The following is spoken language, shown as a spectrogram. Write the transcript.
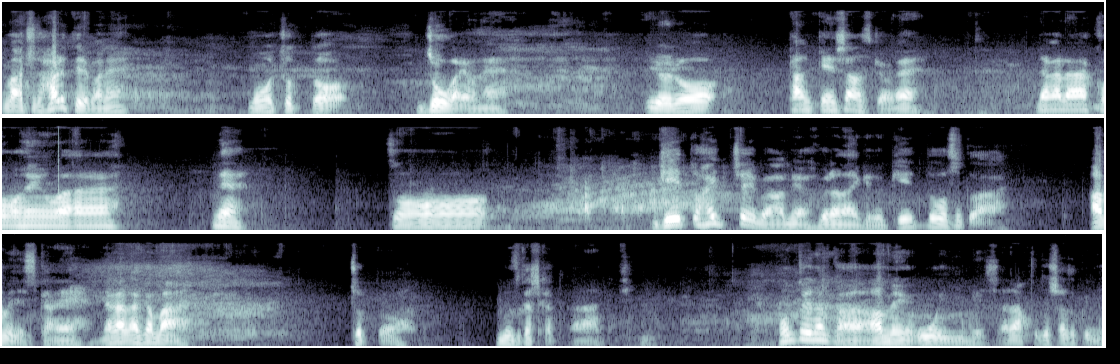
まあちょっと晴れてればね、もうちょっと場外をね、いろいろ探検したんですけどね。だからこの辺は、ね、その、ゲート入っちゃえば雨は降らないけど、ゲート外は雨ですかね。なかなかまあ、ちょっと難しかったかなって。本当になんか雨多いイメージだな、今年は特にっ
